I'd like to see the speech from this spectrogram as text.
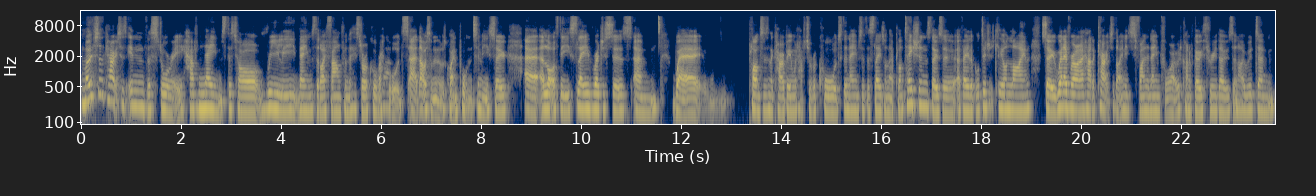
most of the characters in the story have names that are really names that I found from the historical records. Wow. Uh, that was something that was quite important to me. So, uh, a lot of the slave registers, um, where planters in the Caribbean would have to record the names of the slaves on their plantations. Those are available digitally online. So whenever I had a character that I needed to find a name for, I would kind of go through those and I would um,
